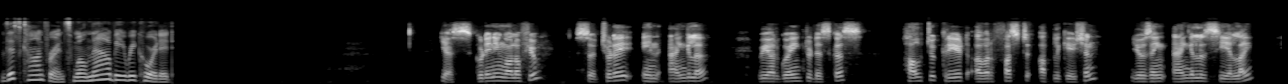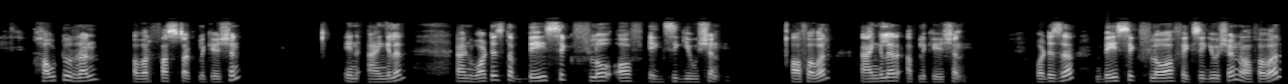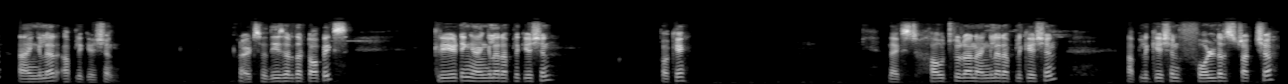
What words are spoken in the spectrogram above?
This conference will now be recorded. Yes, good evening all of you. So today in Angular, we are going to discuss how to create our first application using Angular CLI, how to run our first application in Angular, and what is the basic flow of execution of our Angular application. What is the basic flow of execution of our Angular application? Right, so these are the topics. Creating Angular application. Okay. Next, how to run Angular application. Application folder structure.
